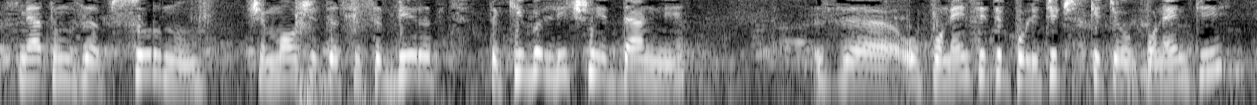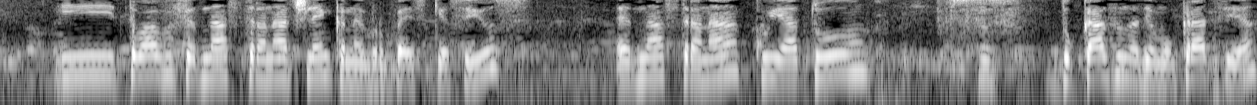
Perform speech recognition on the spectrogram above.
Смятам за абсурдно, че може да се събират такива лични данни за опонентите, политическите опоненти и това в една страна членка на Европейския съюз, една страна, която с доказана демокрация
